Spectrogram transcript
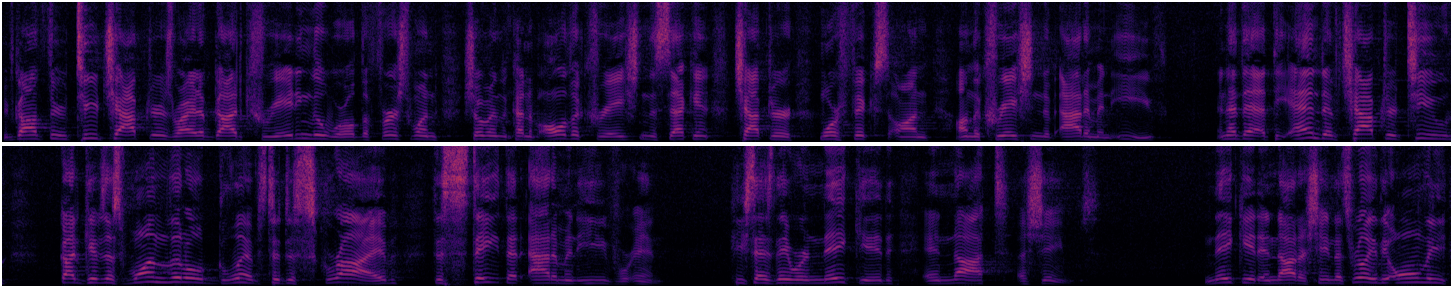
We've gone through two chapters, right, of God creating the world. The first one showing kind of all the creation. The second chapter more fixed on, on the creation of Adam and Eve. And at the, at the end of chapter two, God gives us one little glimpse to describe the state that Adam and Eve were in. He says they were naked and not ashamed. Naked and not ashamed. That's really the only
